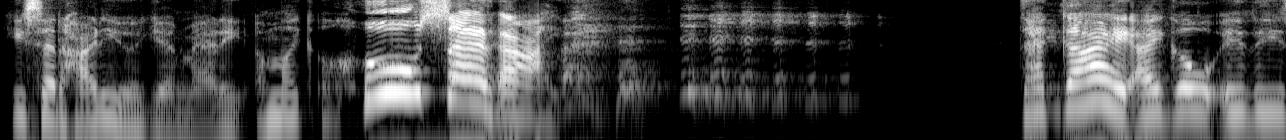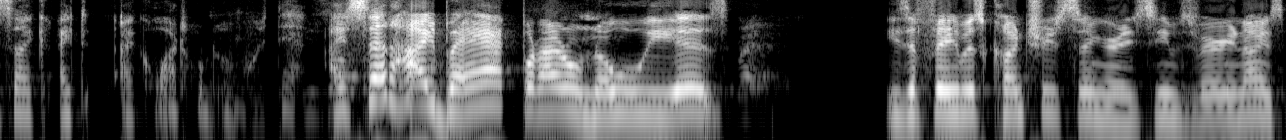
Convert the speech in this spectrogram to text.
He said hi to you again, Maddie. I'm like, who said hi? that guy. I go. He's like, I, I go. I don't know who that. I said hi back, but I don't know who he is. Right. He's a famous country singer. He seems very nice.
